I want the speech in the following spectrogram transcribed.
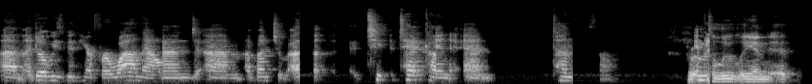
Um, Adobe's been here for a while now, and um, a bunch of other t- tech and tons. So. Absolutely, and it,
